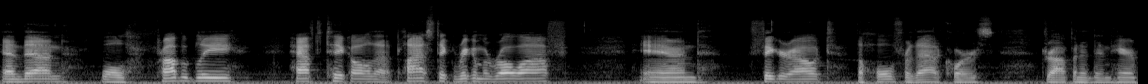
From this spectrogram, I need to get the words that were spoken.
And then we'll probably have to take all that plastic rigmarole off and figure out the hole for that, of course, dropping it in here.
